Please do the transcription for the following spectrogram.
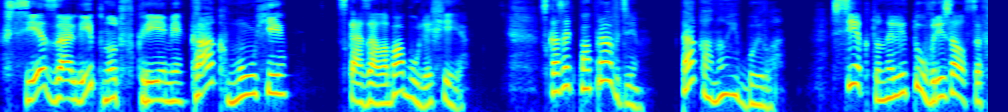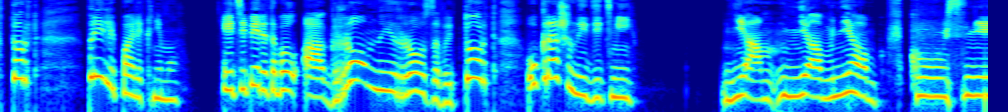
все залипнут в креме, как мухи», — сказала бабуля-фея. Сказать по правде, так оно и было. Все, кто на лету врезался в торт, прилипали к нему. И теперь это был огромный розовый торт, украшенный детьми. «Ням-ням-ням! Вкуснятина!»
